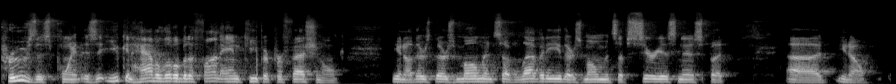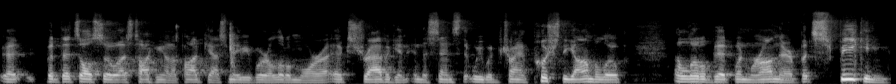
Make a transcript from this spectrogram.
proves this point: is that you can have a little bit of fun and keep it professional. You know, there's there's moments of levity, there's moments of seriousness, but uh, you know, Uh, but that's also us talking on a podcast. Maybe we're a little more extravagant in the sense that we would try and push the envelope a little bit when we're on there. But speaking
